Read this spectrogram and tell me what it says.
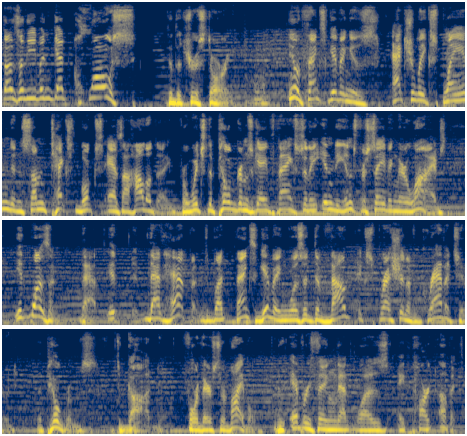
doesn't even get close to the true story. You know, Thanksgiving is actually explained in some textbooks as a holiday for which the pilgrims gave thanks to the Indians for saving their lives. It wasn't that. It, that happened, but Thanksgiving was a devout expression of gratitude, the pilgrims, to God for their survival and everything that was a part of it.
